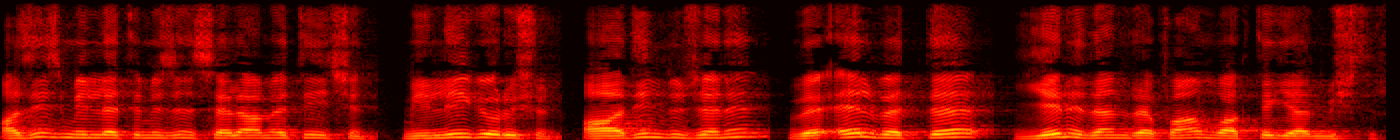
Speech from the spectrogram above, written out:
Aziz milletimizin selameti için milli görüşün, adil düzenin ve elbette yeniden refahın vakti gelmiştir.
